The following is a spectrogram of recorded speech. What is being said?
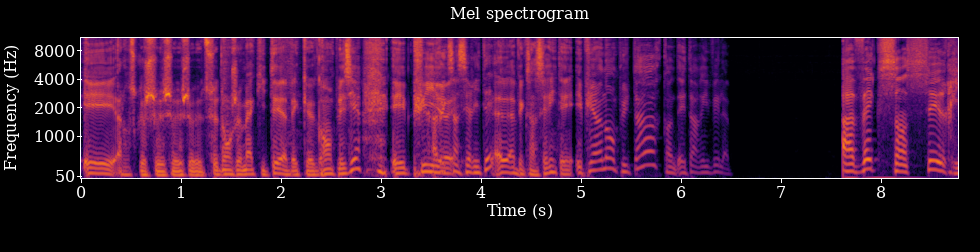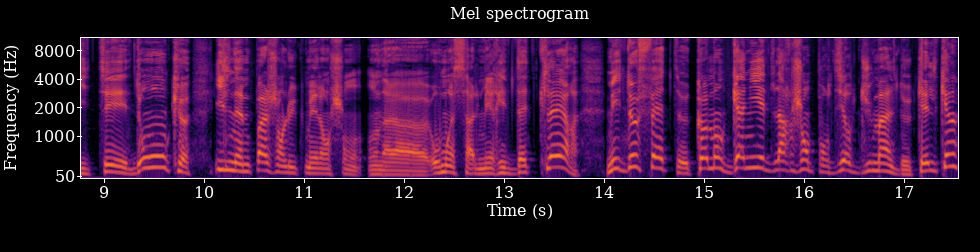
et alors ce que je, je, ce dont je m'acquittais avec grand plaisir. Et puis avec euh, sincérité. Euh, avec sincérité. Et puis un an plus tard, quand est arrivé la avec sincérité. Donc, il n'aime pas Jean-Luc Mélenchon. On a au moins ça a le mérite d'être clair. Mais de fait, comment gagner de l'argent pour dire du mal de quelqu'un,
